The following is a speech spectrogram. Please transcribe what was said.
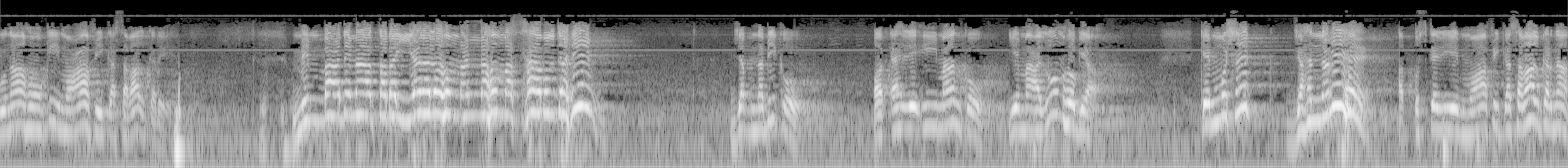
گناہوں کی معافی کا سوال کرے۔ من بعد ما تبين لهم انهم اصحاب الجحیم۔ جب نبی کو اور اہل ایمان کو یہ معلوم ہو گیا کہ مشرق جہنمی ہے اب اس کے لیے معافی کا سوال کرنا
